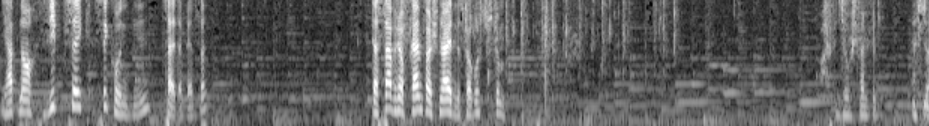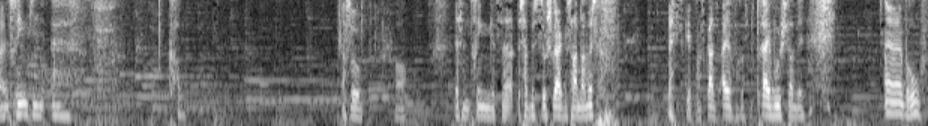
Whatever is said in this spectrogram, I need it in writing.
Ihr habt noch 70 Sekunden Zeit ab jetzt. Das darf ich auf keinen Fall schneiden, das war richtig stumm. Oh, ich bin so gespannt für die. Essen und Trinken. Äh, ach so. Ja. Essen und Trinken. Äh, ich habe mich so schwer getan damit. Es geht was ganz Einfaches mit drei Buchstaben. Äh, Beruf.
